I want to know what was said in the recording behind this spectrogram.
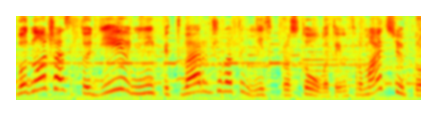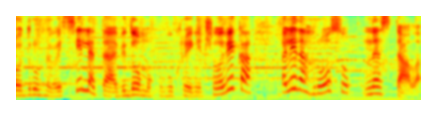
Водночас тоді ні підтверджувати, ні спростовувати інформацію про друге весілля та відомого в Україні чоловіка Аліна Гросу не стала.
